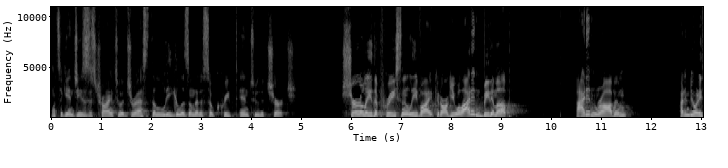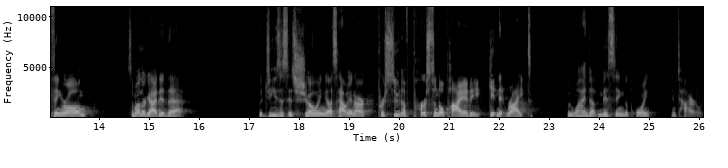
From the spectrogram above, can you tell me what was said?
Once again, Jesus is trying to address the legalism that has so creeped into the church. Surely the priest and the Levite could argue, well, I didn't beat him up. I didn't rob him. I didn't do anything wrong. Some other guy did that. But Jesus is showing us how, in our pursuit of personal piety, getting it right, we wind up missing the point entirely.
